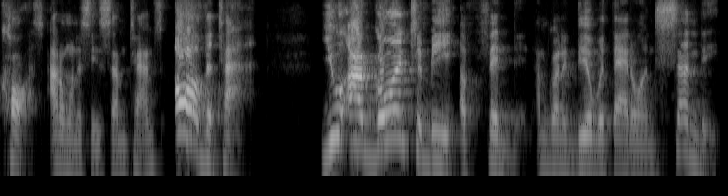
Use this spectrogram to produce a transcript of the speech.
cost. I don't want to say sometimes, all the time. You are going to be offended. I'm going to deal with that on Sunday.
